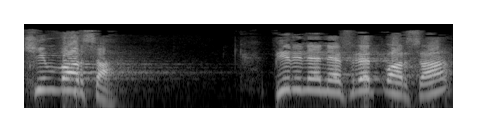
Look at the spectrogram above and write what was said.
kim varsa, birine nefret varsa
